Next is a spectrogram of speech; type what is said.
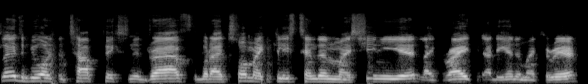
played to be one of the top picks in the draft, but I tore my Achilles tendon my senior year, like right at the end of my career.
